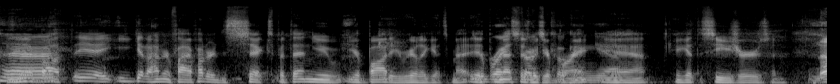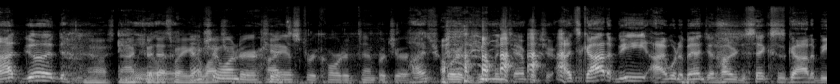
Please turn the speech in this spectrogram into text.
Yeah, about yeah, you get 105, 106, but then you your body really gets me- Your it brain messes with starts your brain. cooking, yeah. You get the seizures and Not good. no, it's not We good. know That's why you I got to actually watch wonder highest recorded temperature. Highest recorded human temperature. It's got to be. I would imagine 106 has got to be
